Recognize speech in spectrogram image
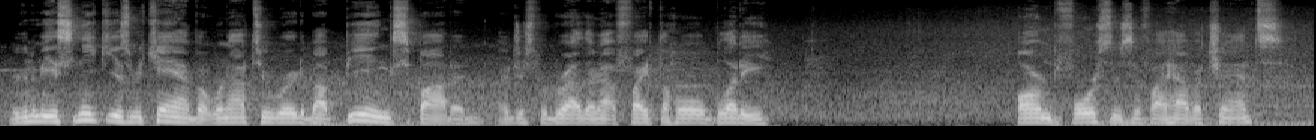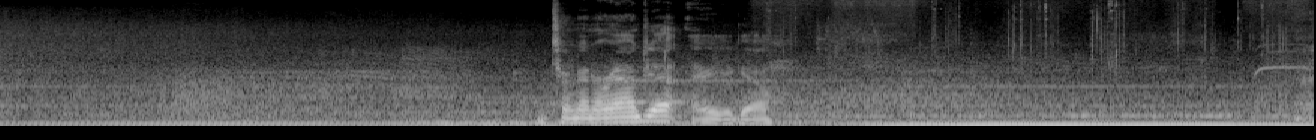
We're going to be as sneaky as we can, but we're not too worried about being spotted. I just would rather not fight the whole bloody armed forces if I have a chance. Turning around yet? There you go.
